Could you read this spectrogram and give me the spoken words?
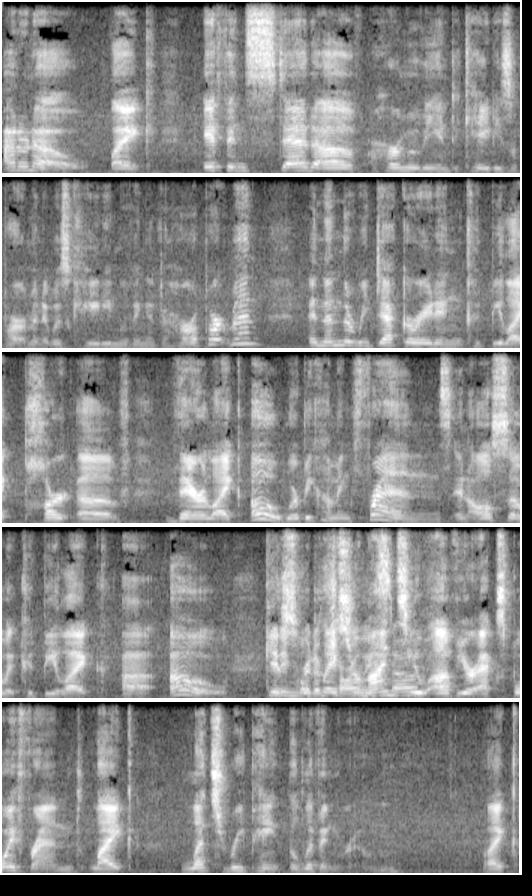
I don't know, like if instead of her moving into Katie's apartment, it was Katie moving into her apartment, and then the redecorating could be like part of their like, oh, we're becoming friends, and also it could be like, uh, oh, Getting this whole place Charlie reminds stuff? you of your ex boyfriend. Like, let's repaint the living room. Like,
